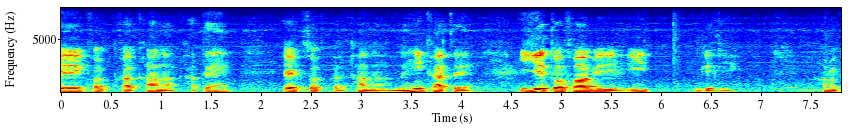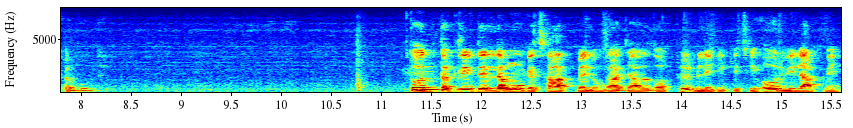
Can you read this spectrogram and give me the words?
एक वक्त का खाना खाते हैं, एक वक्त का खाना नहीं खाते हैं। ये तोहफ़ा भी ईद के लिए हमें कबूल है। तो इन तकलीफ़ दे, लम्हों के साथ मिलूँगा इजाज़त और फिर मिलेगी किसी और वीलाक में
